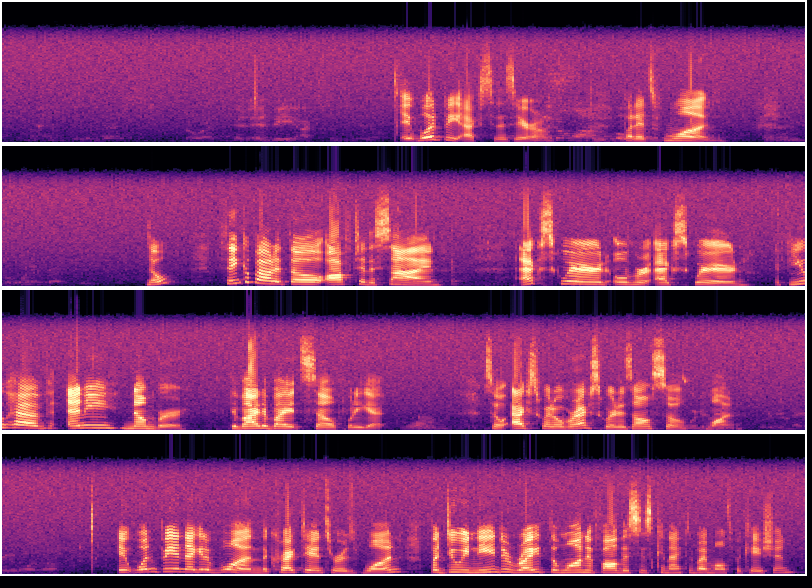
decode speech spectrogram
It would be x to the 0, but it's 1. No? Think about it though off to the side. x squared over x squared, if you have any number divided by itself, what do you get? So x squared over x squared is also 1. It wouldn't be a negative 1. The correct answer is 1. But do we need to write the 1 if all this is connected by multiplication?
